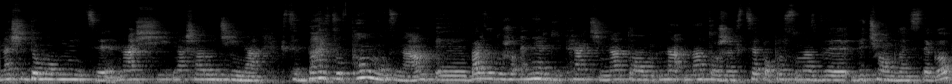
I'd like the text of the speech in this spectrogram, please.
nasi domownicy, nasi, nasza rodzina chce bardzo pomóc nam, y, bardzo dużo energii traci na to, na, na to, że chce po prostu nas wy, wyciągnąć z tego,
